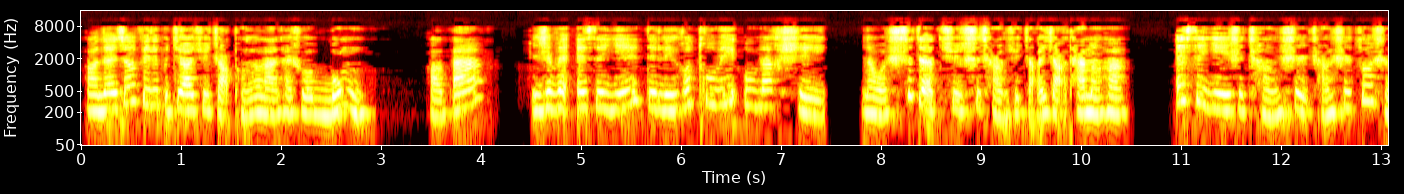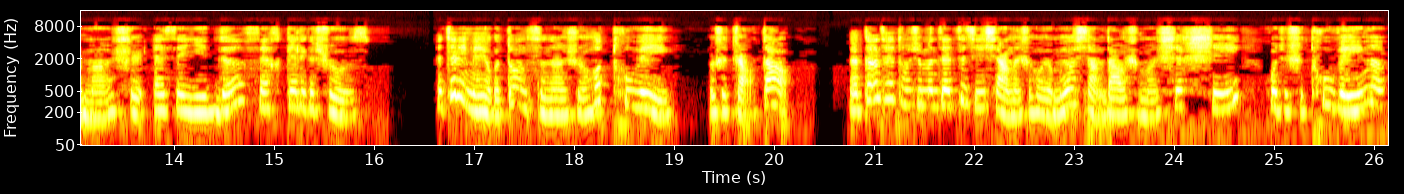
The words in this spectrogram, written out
好，那张菲利普就要去找朋友了。他说：“Bon，好吧，Je vais essayer de les retrouver au marché。那我试着去市场去找一找他们哈。Essayer 是尝试，尝试做什么？是 essayer de faire quelque chose。那这里面有个动词呢，是 retrouver，就是找到。那刚才同学们在自己想的时候，有没有想到什么 s h e r c h 或者是 trouver 呢？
